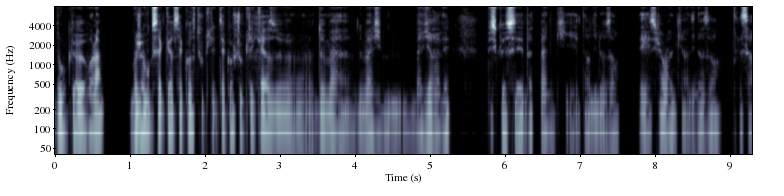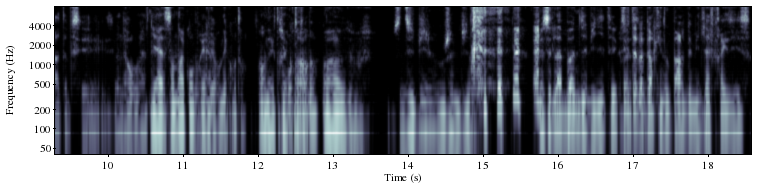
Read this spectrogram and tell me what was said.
Donc euh, voilà. Moi j'avoue que ça, ça, coche toutes les, ça coche toutes les cases euh, de, ma, de ma, vie, ma vie rêvée, puisque c'est Batman qui est un dinosaure et Superman qui est un dinosaure. Triceratops c'est Wonder Woman. Yes, on a Donc compris. euh, hein. on est content. on est très content, content. Ouf. C'est débile, j'aime bien. Mais c'est de la bonne débilité. Est-ce que t'as pas peur qu'il nous parle de Midlife Crisis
